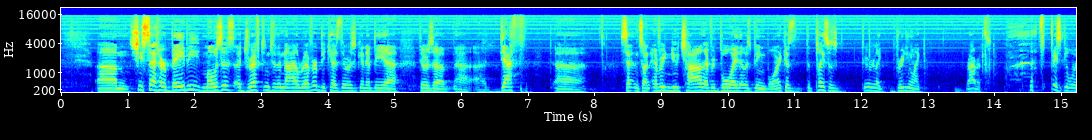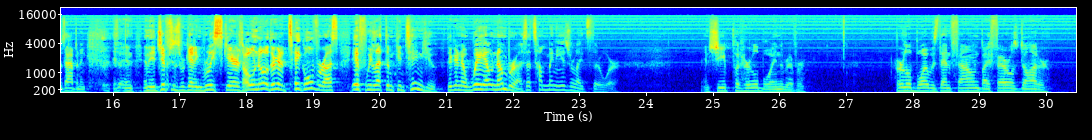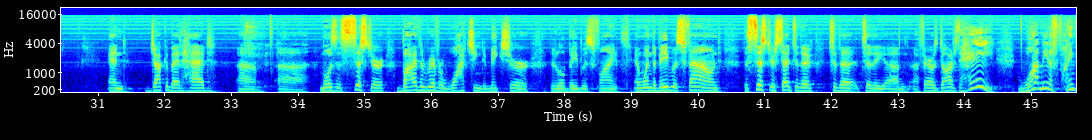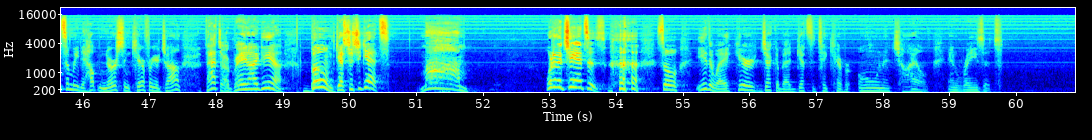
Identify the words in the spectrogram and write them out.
Um, she set her baby Moses adrift into the Nile River because there was going to be a there was a, a, a death uh, sentence on every new child, every boy that was being born, because the place was they were like breeding like rabbits. That's basically what was happening. And, and, the Egyptians were getting really scared. Oh no, they're going to take over us if we let them continue. They're going to way outnumber us. That's how many Israelites there were. And she put her little boy in the river. Her little boy was then found by Pharaoh's daughter. And Jochebed had um, uh, Moses' sister by the river watching to make sure the little baby was fine. And when the baby was found, the sister said to the, to the, to the um, uh, Pharaoh's daughter, Hey, want me to find somebody to help nurse and care for your child? That's a great idea. Boom, guess who she gets? Mom. What are the chances? so, either way, here Jochebed gets to take care of her own child and raise it.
